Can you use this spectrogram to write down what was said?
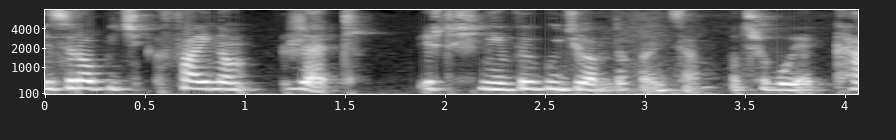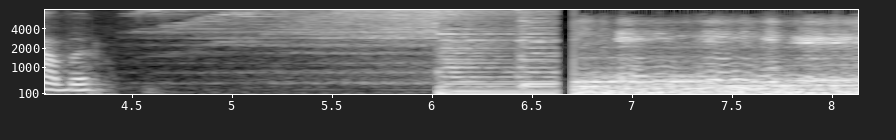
zrobić fajną rzecz. Jeszcze się nie wybudziłam do końca, potrzebuję kawy.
